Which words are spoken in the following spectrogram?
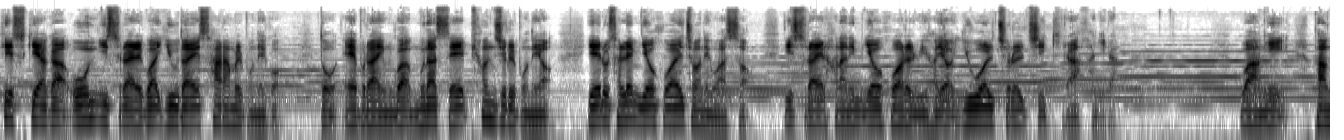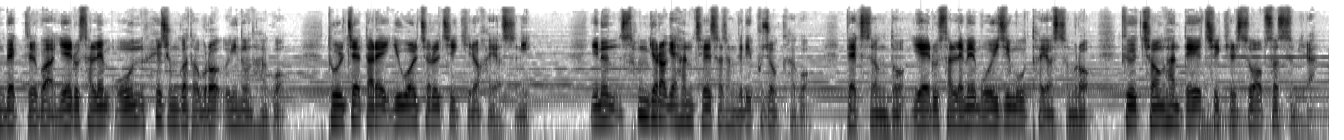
히스기야가 온 이스라엘과 유다의 사람을 보내고 또 에브라임과 문하세의 편지를 보내어 예루살렘 여호와의 전에 와서 이스라엘 하나님 여호와를 위하여 유월절을 지키라 하니라. 왕이 방백들과 예루살렘 온 회중과 더불어 의논하고 둘째 달에 유월절을 지키려 하였으니 이는 성결하게 한 제사장들이 부족하고 백성도 예루살렘에 모이지 못하였으므로 그 정한 때에 지킬 수 없었음이라.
